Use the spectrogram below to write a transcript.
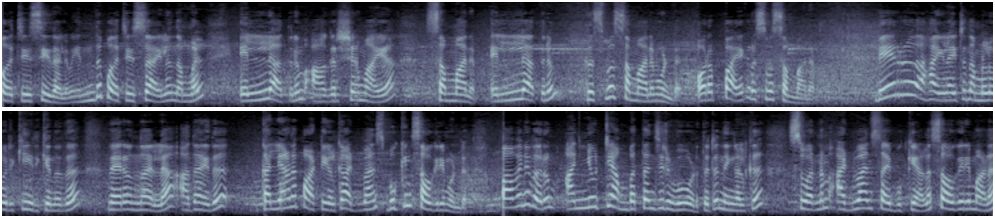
പർച്ചേസ് ചെയ്താലും എന്ത് പർച്ചേസ് ആയാലും നമ്മൾ എല്ലാത്തിനും ആകർഷകമായ സമ്മാനം എല്ലാത്തിനും ക്രിസ്മസ് സമ്മാനമുണ്ട്. ഉറപ്പായ ക്രിസ്മസ് സമ്മാനം. വേറൊരു ഹൈലൈറ്റ് നമ്മൾ ഒരുക്കിയിരിക്കുന്നത് വേറെ ഒന്നുമല്ല. അതായത് കല്യാണ പാർട്ടികൾക്ക് അഡ്വാൻസ് ബുക്കിംഗ് സൗകര്യമുണ്ട്. പവന് വെറും അഞ്ഞൂറ്റി അമ്പത്തഞ്ച് രൂപ കൊടുത്തിട്ട് നിങ്ങൾക്ക് സ്വർണം അഡ്വാൻസ് ആയി ബുക്ക് ചെയ്യാനുള്ള സൗകര്യമാണ്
